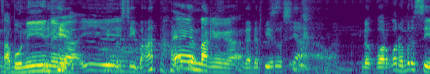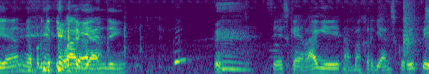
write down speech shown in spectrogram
Sabunin ya iya. Bersih banget. Pak, motor. enak ya nggak nggak ada virusnya aman. Udah keluar keluar udah bersih kan nggak perlu nyeting lagi anjing. Sih sekali lagi nambah kerjaan security.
